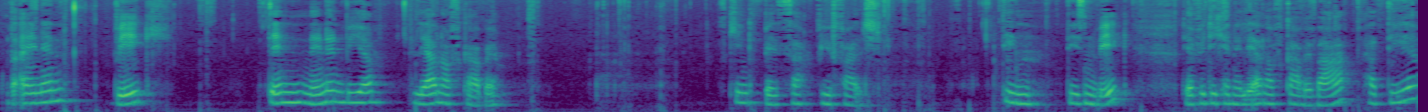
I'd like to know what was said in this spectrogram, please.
und einen Weg, den nennen wir Lernaufgabe. Es klingt besser wie falsch. Den, diesen Weg, der für dich eine Lernaufgabe war, hat dir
